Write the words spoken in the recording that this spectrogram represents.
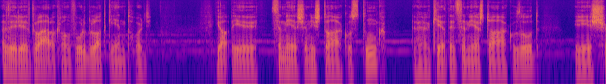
ezért jött váratlan fordulatként, hogy ja, személyesen is találkoztunk, kért egy személyes találkozót, és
